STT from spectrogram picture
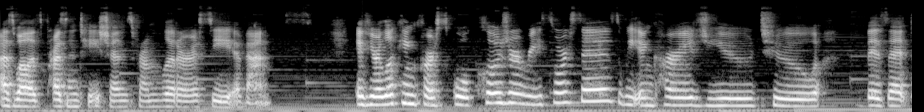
as well as presentations from literacy events. If you're looking for school closure resources, we encourage you to visit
